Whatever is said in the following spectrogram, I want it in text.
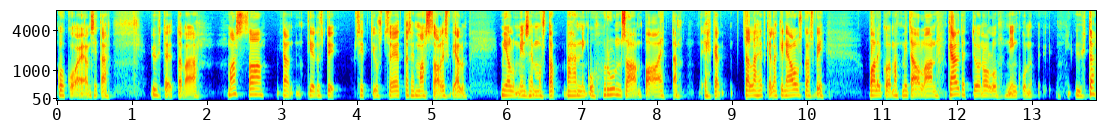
koko ajan sitä yhteyttävää massaa. Ja tietysti sitten just se, että se massa olisi vielä mieluummin semmoista vähän niin kuin runsaampaa, että ehkä tällä hetkelläkin ne aluskasvivalikoimat, mitä ollaan käytetty, on ollut niin kuin yhtä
